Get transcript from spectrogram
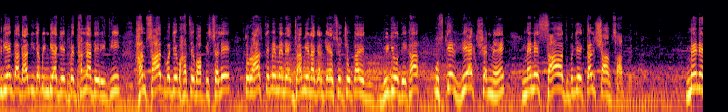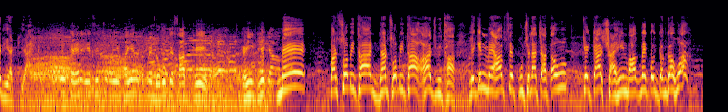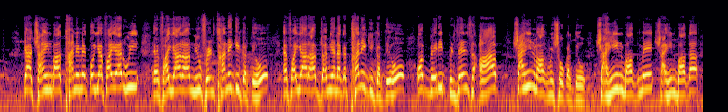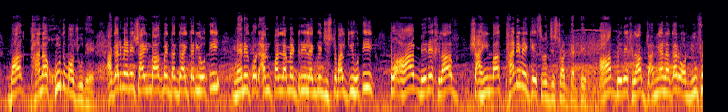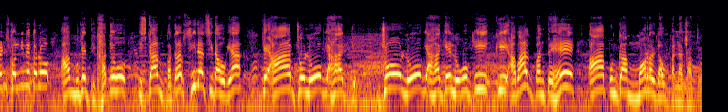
प्रियंका गांधी जब India gate पे धरना दे रही थी हम सात बजे वहाँ से वापस चले तो रास्ते में मैंने जामिया नगर के एसएचओ का एक वीडियो देखा उसके रिएक्शन में मैंने सात बजे कल शाम सात बजे मैंने रिएक्ट किया है। वो कह रहे एस एच में लोगों के साथ थे कहीं थे क्या? मैं परसों भी था नरसों भी था आज भी था लेकिन मैं आपसे पूछना चाहता हूँ कि क्या शाहीन बाग में कोई दंगा हुआ? क्या शाहीन बाग थाने में कोई एफआईआर हुई? एफआईआर आप न्यू फ्रेंड थाने की करते हो। एफआईआर आप जामिया नगर थाने की करते हो और मेरी प्रेजेंस आप शाहीन बाग में शो करते हो। शाहीन बाग में शाहीन बाग बाग थाना खुद मौजूद है। अगर मैंने शाहीन बाग में दंगाई करी होती, मैंने कोई अनपार्लियामेंट्री लैंग्वेज इस्तेमाल की होती तो आप मेरे खिलाफ शाहीन बाग थाने में केस रजिस्टर्ड करते। आप मेरे खिलाफ जामिया नगर और न्यू फ्रेंड्स कॉलोनी में करो। आप मुझे दिखाते हो। इसका मतलब सीधा सीधा हो गया कि आप जो लोग यहाँ जो, जो लोग यहाँ के लोगों की की आवाज़ बनते हैं आप उनका मॉरल डाउन करना चाहते हो।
